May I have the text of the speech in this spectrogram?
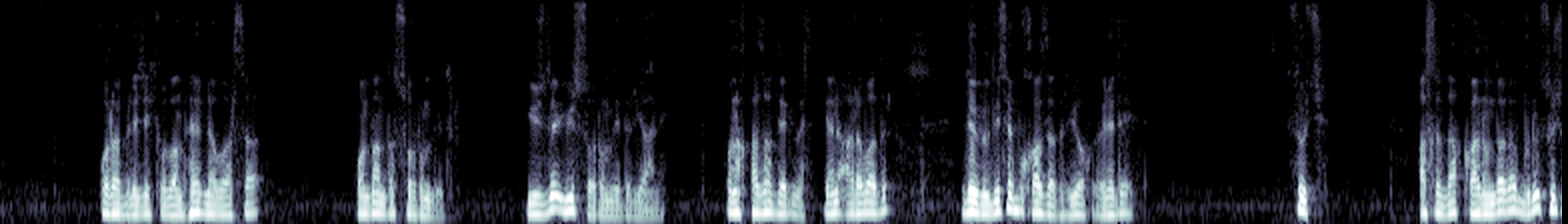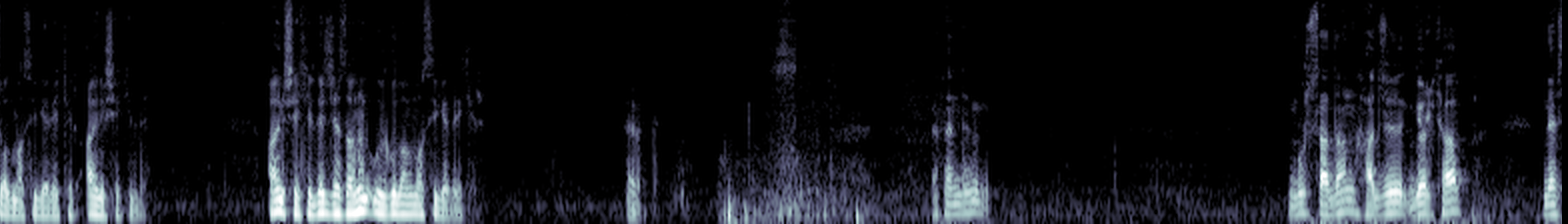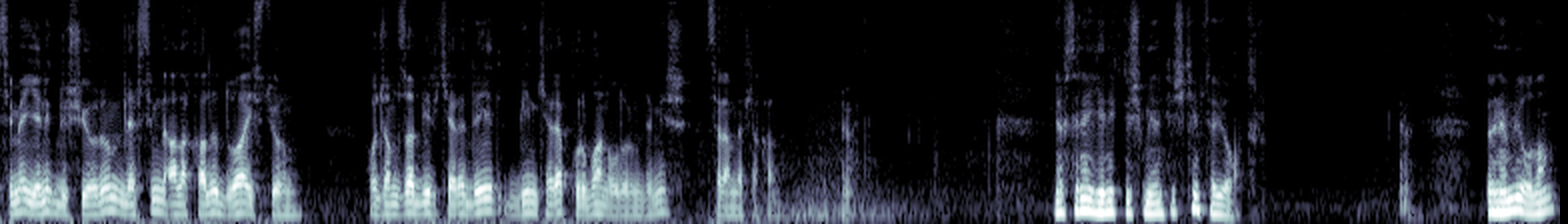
olabilecek olan her ne varsa ondan da sorumludur. Yüzde yüz sorumludur yani. Ona kaza denmez. Yani arabadır. Devrildiyse bu kazadır. Yok öyle değil. Suç. Aslında kanunda da bunun suç olması gerekir. Aynı şekilde. Aynı şekilde cezanın uygulanması gerekir. Evet. Efendim Bursa'dan Hacı Gölkalp nefsime yenik düşüyorum. Nefsimle alakalı dua istiyorum. Hocamıza bir kere değil bin kere kurban olurum demiş. Selametle kalın. Nefsine yenik düşmeyen hiç kimse yoktur. Önemli olan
